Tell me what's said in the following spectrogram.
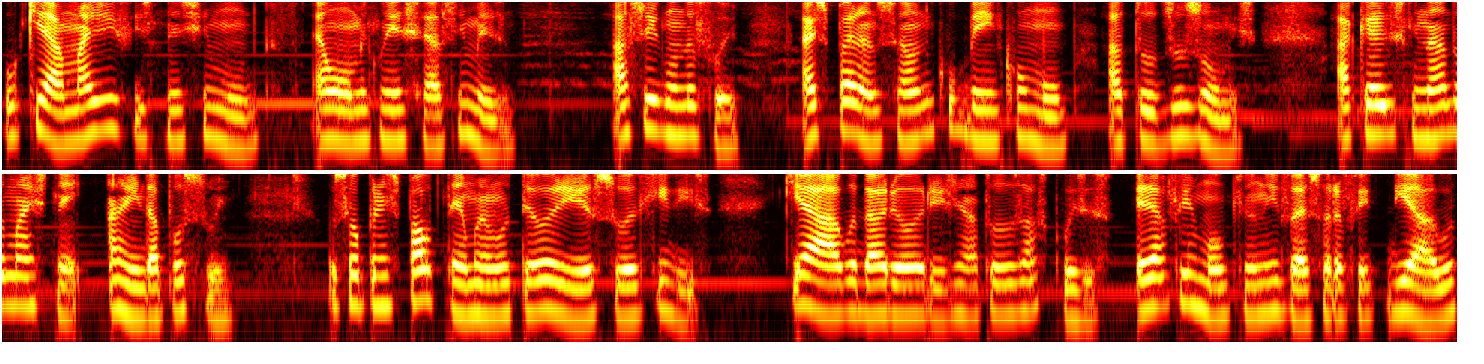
O que há mais difícil neste mundo é um homem conhecer a si mesmo. A segunda foi: A esperança é o único bem comum a todos os homens. Aqueles que nada mais têm ainda a possuem. O seu principal tema é uma teoria sua que diz que a água daria origem a todas as coisas. Ele afirmou que o universo era feito de água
